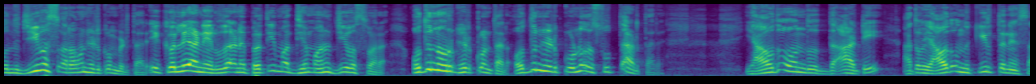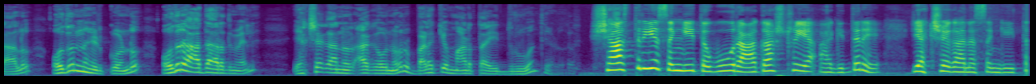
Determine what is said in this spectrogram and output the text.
ಒಂದು ಜೀವಸ್ವರವನ್ನು ಹಿಡ್ಕೊಂಡ್ಬಿಡ್ತಾರೆ. ಈ ಕಲ್ಯಾಣಿಯಲ್ಲಿ ಉದಾಹರಣೆ ಪ್ರತಿ ಮಧ್ಯಮನು ಜೀವಸ್ವರ. ಅದನ್ನು ಅವ್ರಿಗೆ ಹಿಡ್ಕೊಳ್ತಾರೆ ಅದನ್ನು ಹಿಡ್ಕೊಂಡು ಸುತ್ತಾಡ್ತಾರೆ. ಯಾವುದೋ ಒಂದು ದಾಟಿ ಅಥವಾ ಯಾವುದೋ ಒಂದು ಕೀರ್ತನೆ ಸಾಲು ಅದನ್ನು ಹಿಡ್ಕೊಂಡು ಅದರ ಆಧಾರದ ಮೇಲೆ ಯಕ್ಷಗಾನ ರಾಗವನ್ನು ಬಳಕೆ ಮಾಡ್ತಾ ಇದ್ರು ಅಂತ ಹೇಳೋದು. ಶಾಸ್ತ್ರೀಯ ಸಂಗೀತವು ರಾಗಾಶ್ರಯ ಆಗಿದ್ದರೆ ಯಕ್ಷಗಾನ ಸಂಗೀತ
